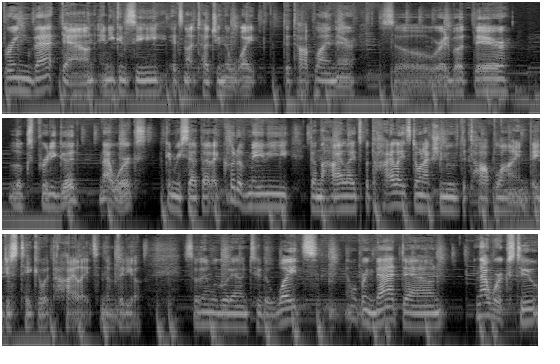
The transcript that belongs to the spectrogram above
bring that down, and you can see it's not touching the white, the top line there. So right about there, looks pretty good, and that works. I can reset that. I could have maybe done the highlights, but the highlights don't actually move the top line. They just take it with the highlights in the video. So then we'll go down to the whites, and we'll bring that down, and that works too.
